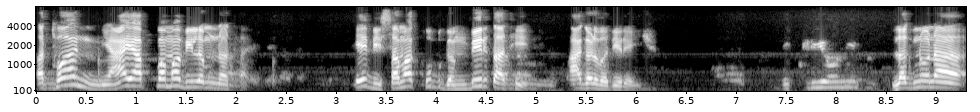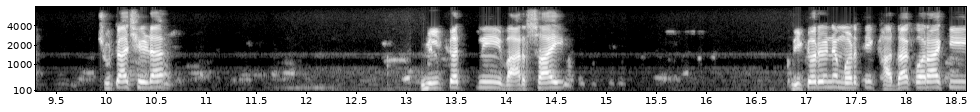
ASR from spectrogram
અથવા ન્યાય આપવામાં વિલંબ ન થાય. એ દિશામાં ખૂબ ગંભીરતાથી આગળ વધી રહી છે. દીકરીઓની લગ્નોના છૂટાછેડા મિલકતની વારસાઈ દીકરીઓને મળતી ખાધા ખોરાકી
